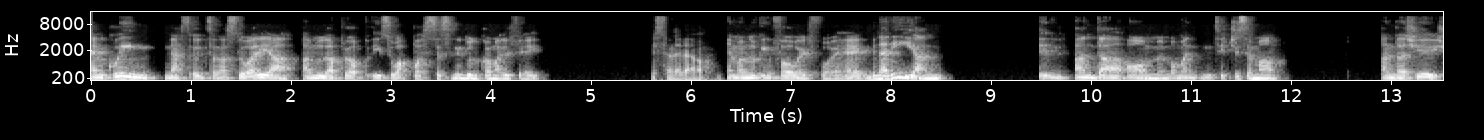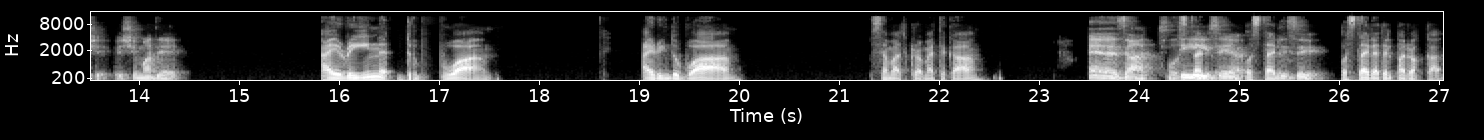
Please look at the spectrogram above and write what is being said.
And Queen nas sa naslu għalija għamlu la prop jisu apposta s nidulkom għal-fej. Issa naraw. And I'm looking forward for her. Binarija għanda om, ma ma nsiċi sema għanda xie madej. Irene Dubois. Irene Dubois semat kromatika. Eżatt, u stajlet il-parrokka.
